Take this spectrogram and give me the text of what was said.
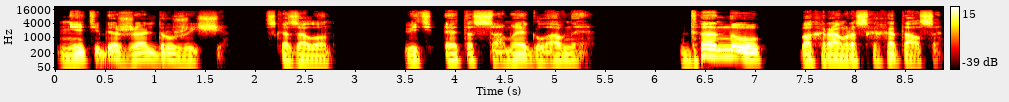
«Мне тебя жаль, дружище», — сказал он. «Ведь это самое главное». «Да ну!» — Бахрам расхохотался.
